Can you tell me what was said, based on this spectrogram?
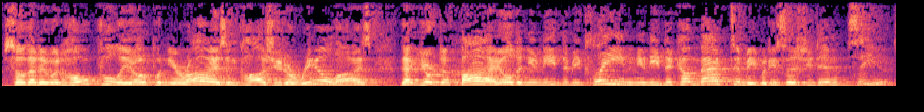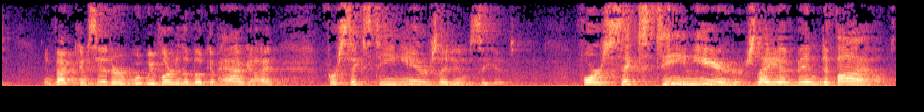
so that it would hopefully open your eyes and cause you to realize that you're defiled and you need to be clean and you need to come back to me. But he says you didn't see it. In fact, consider what we've learned in the book of Haggai. For 16 years they didn't see it. For 16 years they have been defiled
